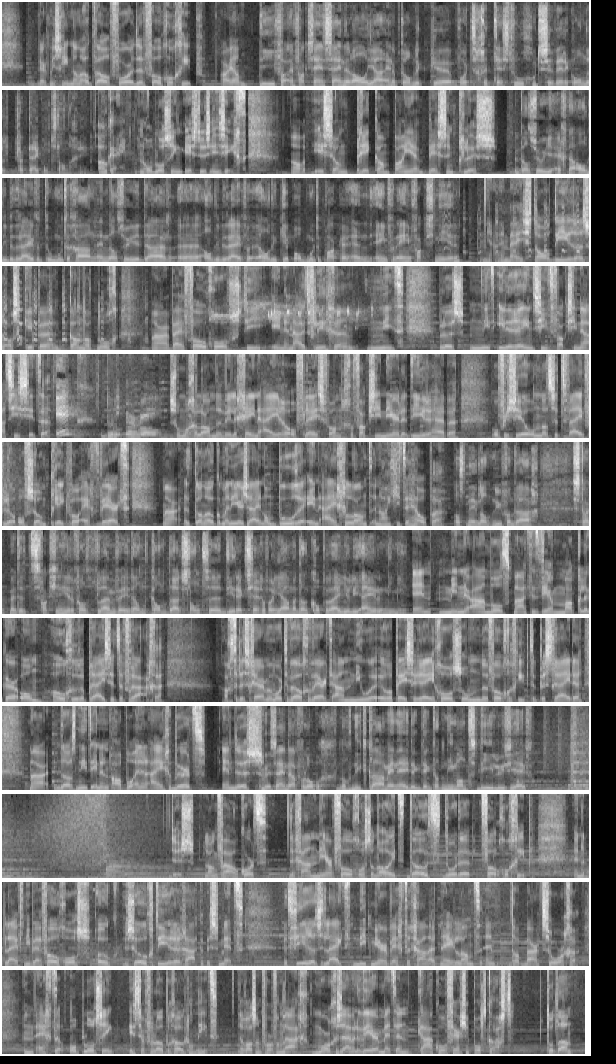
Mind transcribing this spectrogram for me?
Werkt misschien dan ook wel voor de vogelgriep. Arjan? Die va vaccins zijn er al, ja. En op het ogenblik uh, wordt getest hoe goed ze werken onder praktijkomstandigheden. Oké, okay, een oplossing is dus in zicht. Al is zo'n prikcampagne best een klus. Dan zul je echt naar al die bedrijven toe moeten gaan en dan zul je daar uh, al die bedrijven, al die kippen op moeten pakken en één voor één vaccineren. Ja, en bij staldieren zoals kippen kan dat nog, maar bij vogels die in en uitvliegen niet. Plus, niet iedereen ziet vaccinaties zitten. Ik doe niet meer mee. Sommige landen willen geen eieren of vlees van gevaccineerde dieren hebben. Officieel omdat ze twijfelen of zo'n prik wel echt werkt. Maar het kan ook een manier zijn om boeren in eigen land een handje te helpen. Als Nederland nu vandaag start met het vaccineren van het pluimvee, dan kan Duitsland uh, direct zeggen van ja, maar dan koppen wij jullie eieren niet meer. En minder aanbod maakt het weer makkelijker om hogere prijzen te vragen. Achter de schermen wordt er wel gewerkt aan nieuwe Europese regels om de vogelgriep te bestrijden. Maar dat is niet in een appel en een ei gebeurd. En dus. We zijn daar voorlopig nog niet klaar mee. Nee, ik denk dat niemand die illusie heeft. Dus, lang verhaal kort. Er gaan meer vogels dan ooit dood door de vogelgriep. En het blijft niet bij vogels, ook zoogdieren raken besmet. Het virus lijkt niet meer weg te gaan uit Nederland en dat baart zorgen. Een echte oplossing is er voorlopig ook nog niet. Dat was hem voor vandaag. Morgen zijn we er weer met een kakelverse podcast. Tot dan!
